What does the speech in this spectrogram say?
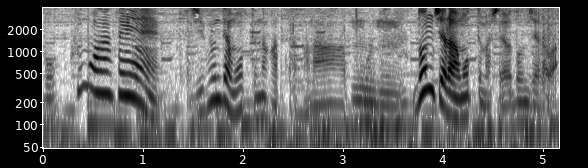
僕もね、自分では持ってなかったかなとうんう思います。ん。ドンジャラは持ってましたよ、ドンジャラは。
